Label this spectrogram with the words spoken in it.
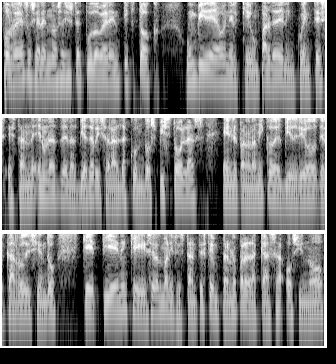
por redes sociales, no sé si usted pudo ver en TikTok un video en el que un par de delincuentes están en una de las vías de Risaralda con dos pistolas en el panorámico del vidrio del carro diciendo que tienen que irse los manifestantes temprano para la casa o si no,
